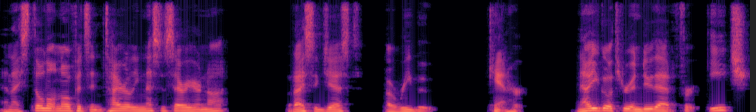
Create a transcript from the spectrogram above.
And I still don't know if it's entirely necessary or not, but I suggest a reboot. Can't hurt. Now you go through and do that for each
